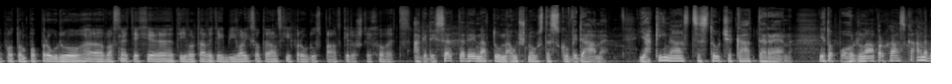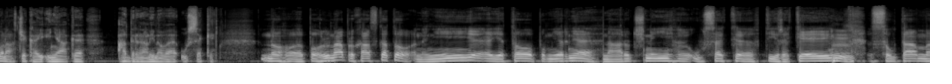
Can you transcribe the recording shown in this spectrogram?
potom po proudu vlastně těch tý Vltavy, těch bývalých sotojánských proudů zpátky do Štěchovic. A kdy se tedy na tu naučnou stezku vydáme? Jaký nás cestou čeká terén. Je to pohodlná procházka, anebo nás čekají i nějaké adrenalinové úseky? No, pohodlná procházka to není, je to poměrně náročný úsek té řeky. Hmm. Jsou tam eh,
